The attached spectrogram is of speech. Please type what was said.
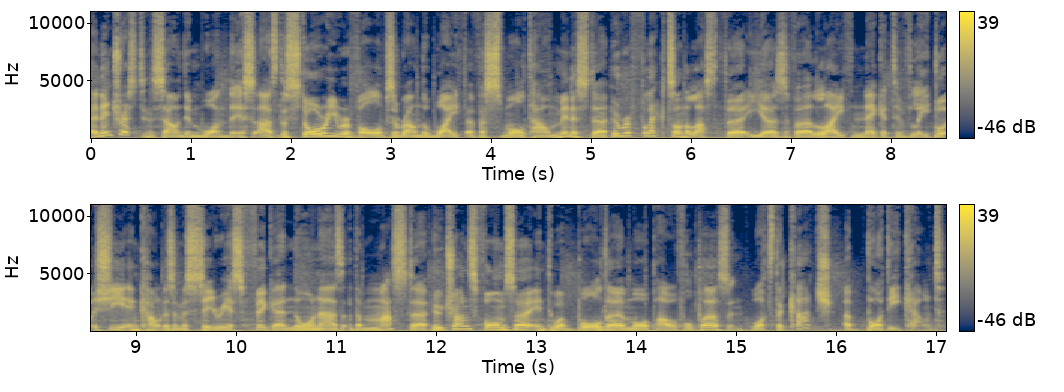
An interesting sounding one, this, as the story revolves around the wife of a small town minister who reflects on the last 30 years of her life negatively, but she encounters a mysterious figure known as the Master who transforms her into a bolder, more powerful person. What's the catch? A body count.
